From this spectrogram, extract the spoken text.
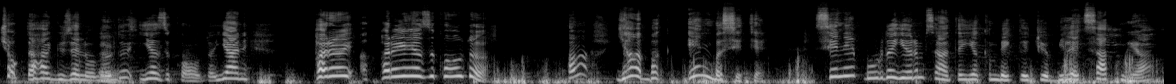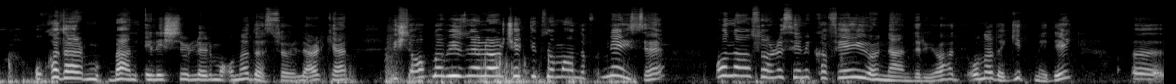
çok daha güzel olurdu. Evet. Yazık oldu. Yani para paraya yazık oldu. Ama ya bak en basiti. Seni burada yarım saate yakın bekletiyor. Bilet satmıyor. O kadar ben eleştirilerimi ona da söylerken işte abla biz neler çektik zamanında neyse ondan sonra seni kafeye yönlendiriyor. Hadi ona da gitmedik. Ee,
